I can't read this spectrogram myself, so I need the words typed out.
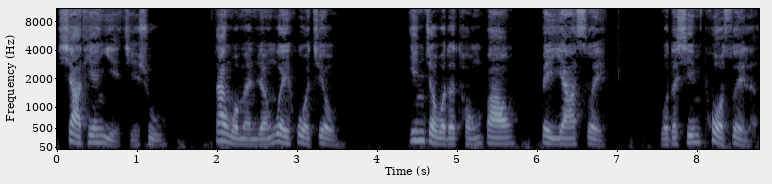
夏天也结束，但我们仍未获救。因着我的同胞被压碎，我的心破碎了。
